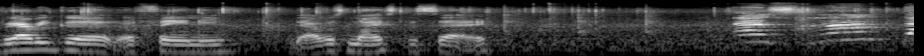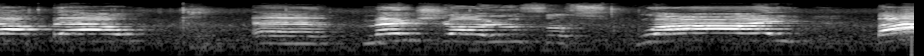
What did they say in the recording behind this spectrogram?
Very good, Afeni. That was nice to say. And snap that bell. And make sure you subscribe. Bye.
